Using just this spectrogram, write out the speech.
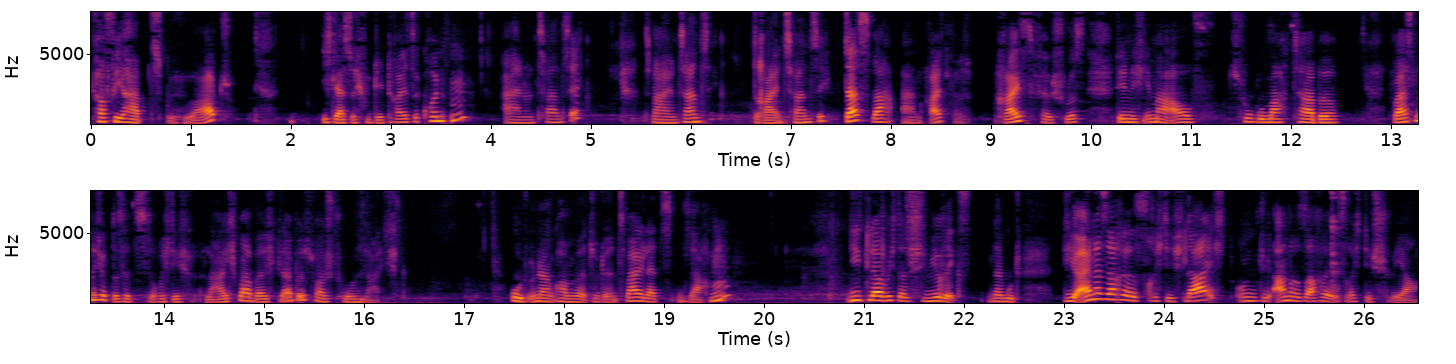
Ich hoffe, ihr habt es gehört. Ich lasse euch wieder drei Sekunden. 21, 22, 23. Das war ein Reißverschluss. Den ich immer auf zugemacht habe. Ich weiß nicht, ob das jetzt so richtig leicht war, aber ich glaube, es war schon leicht. Gut, und dann kommen wir zu den zwei letzten Sachen. Die, glaube ich, das Schwierigste. Na gut, die eine Sache ist richtig leicht und die andere Sache ist richtig schwer.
